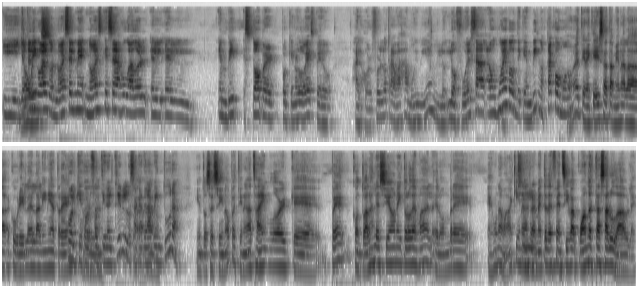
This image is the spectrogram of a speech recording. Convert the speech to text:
Y yo No te digo algo, no es el me- no es que sea jugador el, el Embiid stopper, porque no lo es, pero al Horford lo trabaja muy bien. Lo, lo fuerza a un juego de que Embiid no está cómodo. No, tiene que irse también a, la, a cubrirle la línea 3. Porque Horford tira el triple y lo saca de la Claro. pintura. Y entonces, si no, pues tienen a Time Lord que, pues, con todas las lesiones y todo lo demás, el, el hombre es una máquina Sí. realmente defensiva cuando está saludable.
